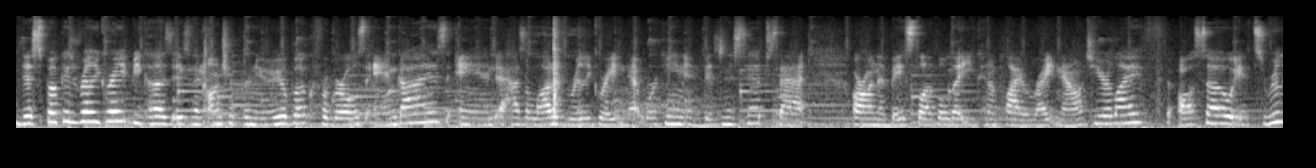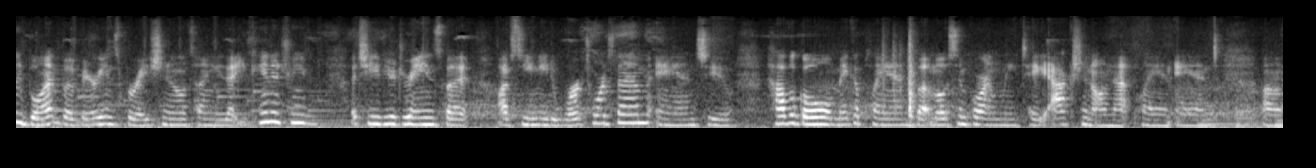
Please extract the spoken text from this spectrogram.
This book is really great because it's an entrepreneurial book for girls and guys, and it has a lot of really great networking and business tips that are on a base level that you can apply right now to your life. Also, it's really blunt but very inspirational, telling you that you can achieve achieve your dreams, but obviously you need to work towards them and to have a goal, make a plan, but most importantly, take action on that plan and um,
